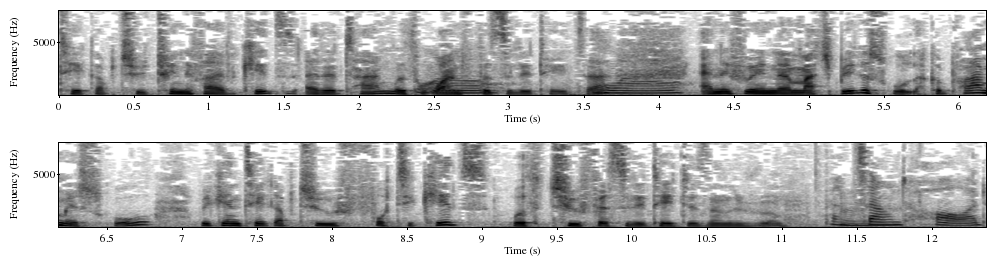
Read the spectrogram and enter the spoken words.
take up to 25 kids at a time with one facilitator. Wow. And if we're in a much bigger school, like a primary school, we can take up to 40 kids with two facilitators in the room. That sounds hard.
